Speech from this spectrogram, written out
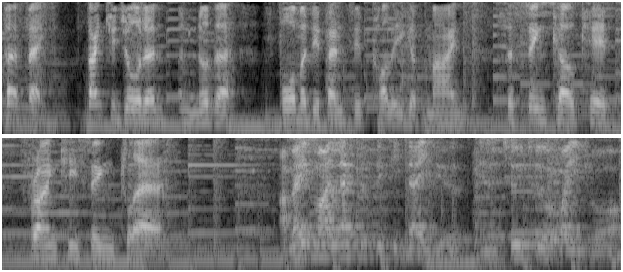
Perfect. Thank you, Jordan. Another former defensive colleague of mine, the Cisco kid, Frankie Sinclair. I made my Leicester City debut in a 2-2 away draw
